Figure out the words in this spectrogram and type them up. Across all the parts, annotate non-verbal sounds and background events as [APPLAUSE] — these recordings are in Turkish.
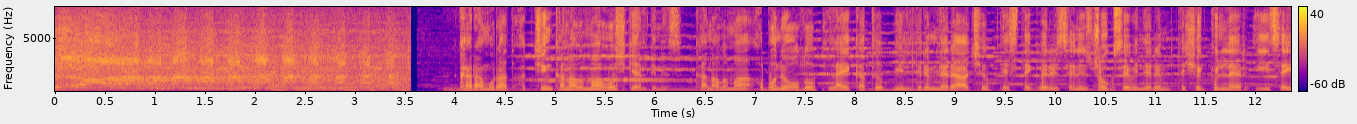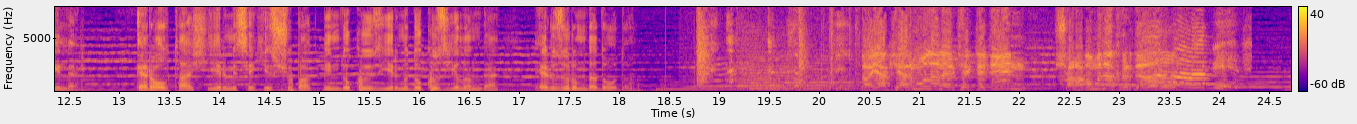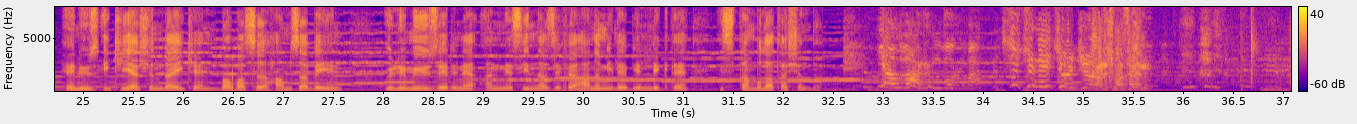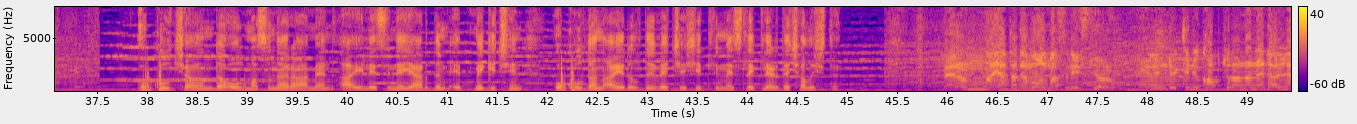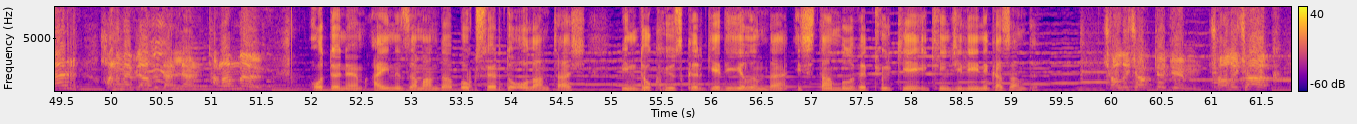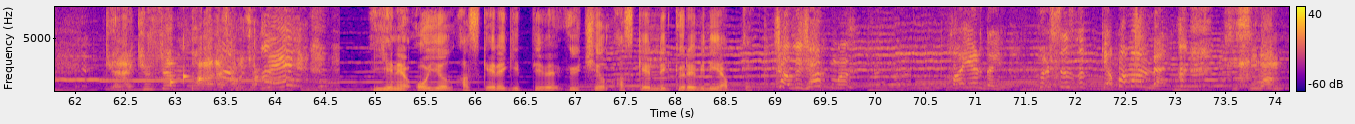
[LAUGHS] Kara Murat Akçin kanalıma hoş geldiniz. Kanalıma abone olup like atıp bildirimleri açıp destek verirseniz çok sevinirim. Teşekkürler, iyi seyirler. Erol Taş 28 Şubat 1929 yılında Erzurum'da doğdu. [LAUGHS] Dayak yer mi ulan erkek dediğin? Şarabımı da kırdı ha? Henüz 2 yaşındayken babası Hamza Bey'in ölümü üzerine annesi Nazife Hanım ile birlikte İstanbul'a taşındı. Yalvarırım vurma. Suçu ne çocuğum? Karışma sen! Okul çağında olmasına rağmen ailesine yardım etmek için okuldan ayrıldı ve çeşitli mesleklerde çalıştı. Ben onun hayat adamı olmasını istiyorum. Elindekini kaptırana ne derler? Hanım evladı derler. Tamam mı? O dönem aynı zamanda boksör de olan Taş, 1947 yılında İstanbul ve Türkiye ikinciliğini kazandı. Çalacak dedim. Çalacak. Gerekirse para da çalacak. Yine o yıl askere gitti ve 3 yıl askerlik görevini yaptı. Çalacak mı? Hayır dayı, hırsızlık yapamam ben. Sus ulan.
